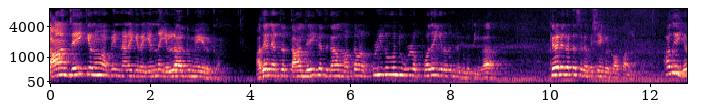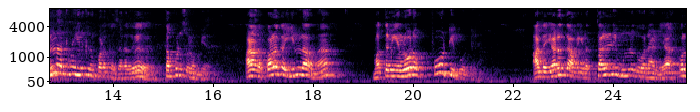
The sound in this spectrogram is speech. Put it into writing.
தான் ஜெயிக்கணும் அப்படின்னு நினைக்கிற எண்ணம் எல்லாருக்குமே இருக்கும். அதே நேரத்தில் தான் ஜெயிக்கிறதுக்காக மற்றவனை குழி தோண்டி உள்ளே புதைக்கிறதுன்னு இருக்கு பார்த்தீங்களா கேடுகட்ட சில விஷயங்கள் பார்ப்பாங்க. அது எல்லாருக்குமே இருக்கிற பழக்கம் சார் அது தப்புன்னு சொல்ல முடியாது. ஆனால் அந்த பழக்கம் இல்லாமல் மற்றவங்களோட போட்டி போட்டு அந்த இடத்த அவங்கள தள்ளி முன்னுக்கு வரான் இல்லையா? ஒரு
